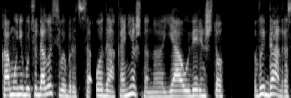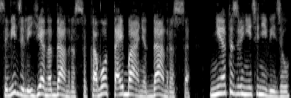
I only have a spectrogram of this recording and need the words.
«Кому-нибудь удалось выбраться?» «О да, конечно, но я уверен, что...» «Вы Данроса видели? Йена Данроса. Кого? Тайбаня Данроса. Нет, извините, не видел».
